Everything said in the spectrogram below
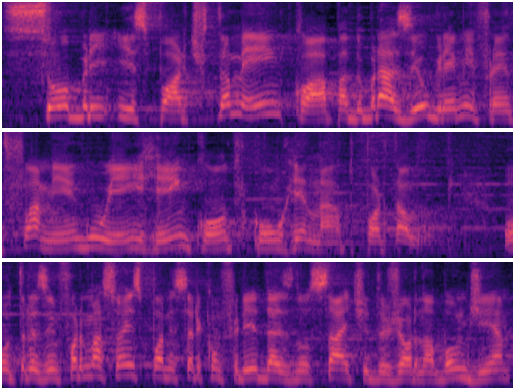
sobre esporte também. Copa do Brasil, Grêmio enfrenta o Flamengo em reencontro com o Renato Portaluppi. Outras informações podem ser conferidas no site do Jornal Bom Dia,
